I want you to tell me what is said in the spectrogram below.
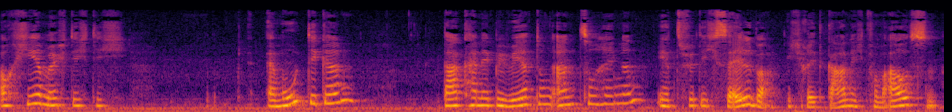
auch hier möchte ich dich ermutigen, da keine Bewertung anzuhängen, jetzt für dich selber. Ich rede gar nicht vom Außen.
